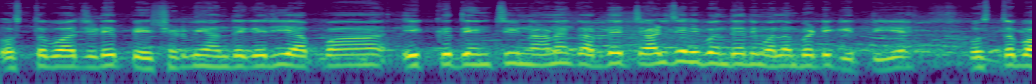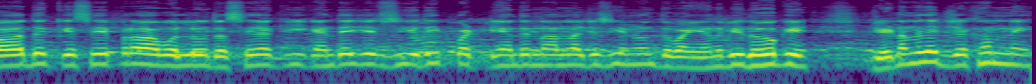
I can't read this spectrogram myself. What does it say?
ਉਸ ਤੋਂ ਬਾਅਦ ਜਿਹੜੇ ਪੇਸ਼ੈਂਟ ਵੀ ਆਉਂਦੇ ਗਏ ਜੀ, ਆਪਾਂ ਇੱਕ ਦਿਨ ਚ ਨਾ ਨਾ ਕਰਦੇ 40 40 ਬੰਦਿਆਂ ਦੀ ਮਲਮ ਪੱਟੀ ਕੀਤੀ ਹੈ। ਉਸ ਤੋਂ ਬਾਅਦ ਕਿਸੇ ਭਰਾ ਵੱਲੋਂ ਦੱਸਿਆ ਕਿ ਕਹਿੰਦੇ ਜੇ ਤੁਸੀਂ ਇਹਦੀ ਪੱਟੀਆਂ ਦੇ ਨਾਲ ਨਾਲ ਤੁਸੀਂ ਇਹਨੂੰ ਦਵਾਈਆਂ ਵੀ ਦੋਗੇ, ਜਿਹੜਾ ਇਹਨਾਂ ਦੇ ਜ਼ਖਮ ਨੇ,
